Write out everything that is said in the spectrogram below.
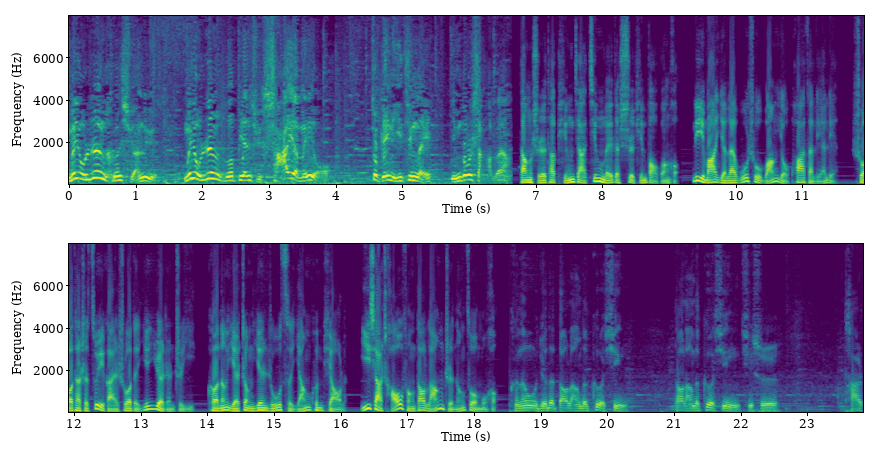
没有任何旋律，没有任何编曲，啥也没有，就给你一惊雷，你们都是傻子呀！当时他评价惊雷的视频曝光后，立马引来无数网友夸赞连连，说他是最敢说的音乐人之一。可能也正因如此，杨坤飘了一下，嘲讽刀郎只能做幕后。可能我觉得刀郎的个性，刀郎的个性其实，他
